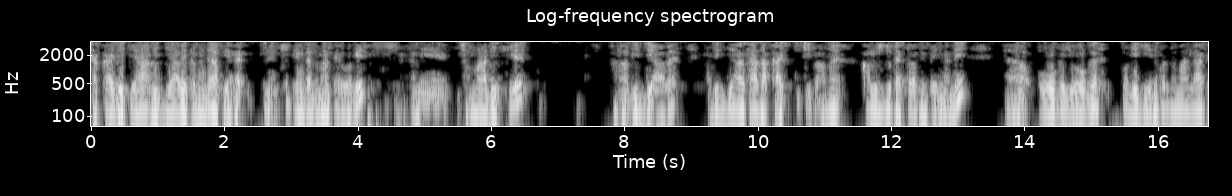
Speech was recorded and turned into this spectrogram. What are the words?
සක්කාය දිට්ඨිය අවිද්‍යාව එකමද අපි අර එංගන්ත මහත්තයා වගේ මේ සම්මාදිට්ඨිය විද්‍යාව අවිද්‍යාව සහ සක්කාය දිට්ඨිය පහම කළු සුදු පැත්ත වශයෙන් පෙන්නන්නේ ඕග යෝග වගේ කියනකොට සමාජලාට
